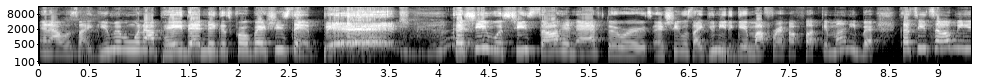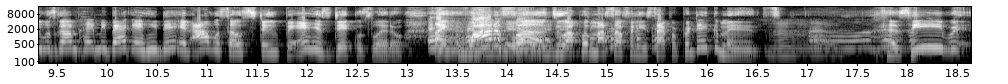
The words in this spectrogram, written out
And I was like, "You remember when I paid that nigga's probation?" She said, "Bitch," because she was she saw him afterwards, and she was like, "You need to give my friend her fucking money back," because he told me he was gonna pay me back, and he did, and I was so stupid, and his dick was little. Like, why the fuck do I put myself in these type of predicaments? Because he re-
